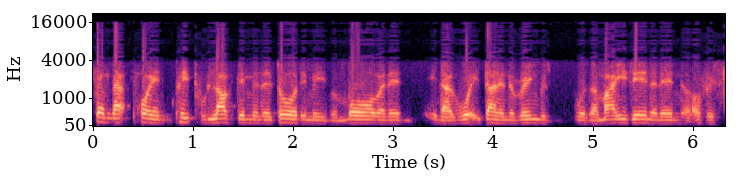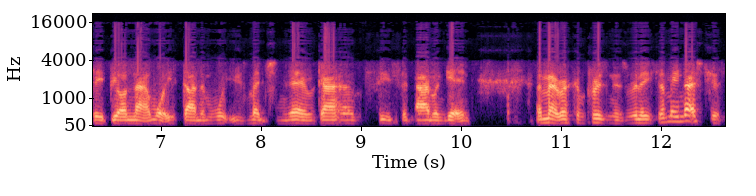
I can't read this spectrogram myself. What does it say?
from that point, people loved him and adored him even more. And then you know what he done in the ring was was amazing. And then obviously beyond that, and what he's done and what you've mentioned there, going for Saddam and getting American prisoners released. I mean, that's just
